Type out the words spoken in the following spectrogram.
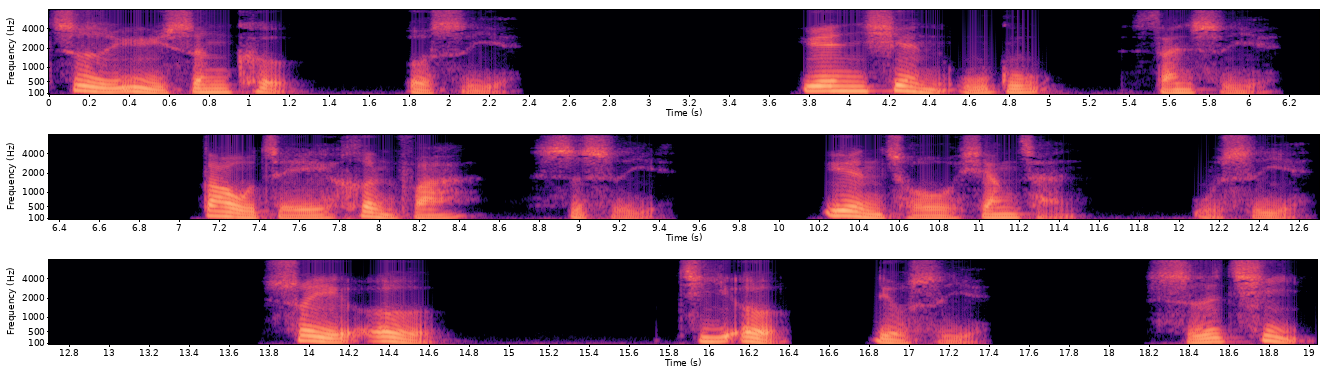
治欲深刻，二十也；冤陷无辜，三十也；盗贼恨发，四十也；怨仇相残，五十也；岁恶。饥饿六十也，食气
